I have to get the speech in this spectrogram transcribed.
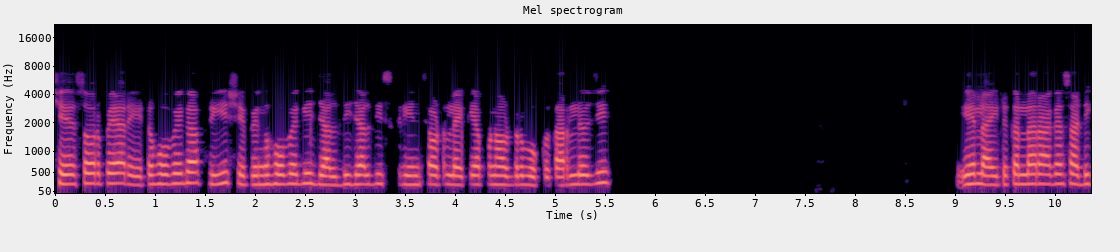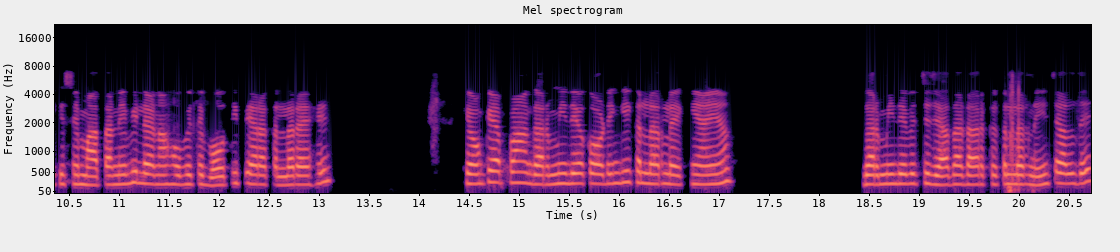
600 ਰੁਪਿਆ ਰੇਟ ਹੋਵੇਗਾ, ਫ੍ਰੀ ਸ਼ਿਪਿੰਗ ਹੋਵੇਗੀ। ਜਲਦੀ ਜਲਦੀ ਸਕਰੀਨਸ਼ਾਟ ਲੈ ਕੇ ਆਪਣਾ ਆਰਡਰ ਬੁੱਕ ਕਰ ਲਿਓ ਜੀ। ਇਹ ਲਾਈਟ ਕਲਰ ਆ ਗਿਆ। ਸਾਡੀ ਕਿਸੇ ਮਾਤਾ ਨੇ ਵੀ ਲੈਣਾ ਹੋਵੇ ਤੇ ਬਹੁਤ ਹੀ ਪਿਆਰਾ ਕਲਰ ਹੈ ਇਹ। ਕਿਉਂਕਿ ਆਪਾਂ ਗਰਮੀ ਦੇ ਅਕੋਰਡਿੰਗ ਹੀ ਕਲਰ ਲੈ ਕੇ ਆਏ ਆ ਗਰਮੀ ਦੇ ਵਿੱਚ ਜ਼ਿਆਦਾ ਡਾਰਕ ਕਲਰ ਨਹੀਂ ਚੱਲਦੇ।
